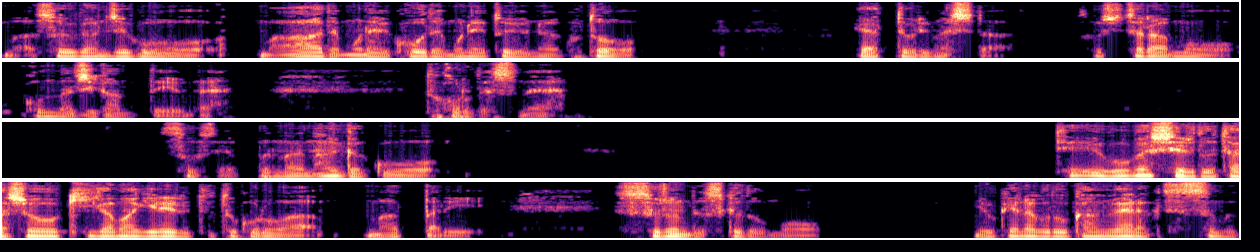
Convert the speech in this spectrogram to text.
まあそういう感じでこう、まあああでもね、こうでもねというようなことをやっておりました。そしたらもうこんな時間っていうね、ところですね。そうですね。やっぱななんかこう、手動かしてると多少気が紛れるってところは、まあ、あったりするんですけども、余計なことを考えなくて済むっ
